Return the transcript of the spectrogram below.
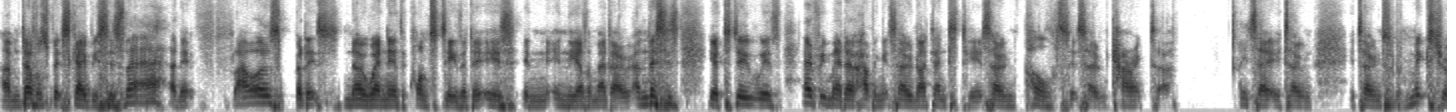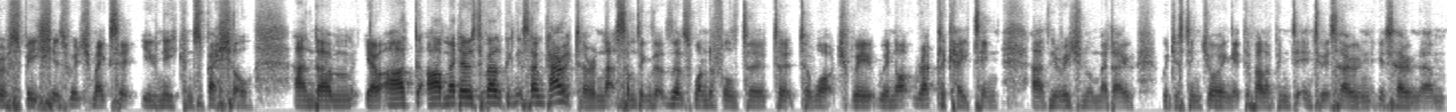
Um, Devil's Bit scabious is there and it flowers, but it's nowhere near the quantity that it is in, in the other meadow. And this is you know, to do with every meadow having its own identity, its own pulse, its own character it's a, its own its own sort of mixture of species, which makes it unique and special. And um, you know, our our meadow is developing its own character, and that's something that, that's wonderful to to, to watch. We we're not replicating uh, the original meadow; we're just enjoying it develop into, into its own its own um,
